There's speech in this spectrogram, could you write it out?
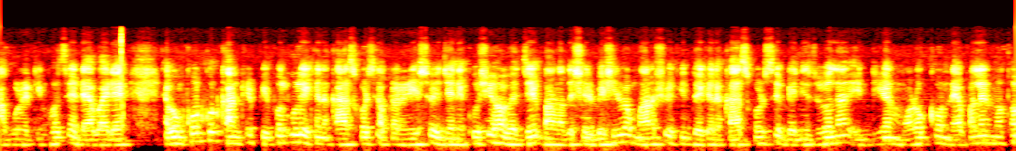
আপ রেটিং হচ্ছে ডে বাই ডে এবং কোন কোন কান্ট্রির পিপলগুলো এখানে কাজ করছে, আপনারা নিশ্চয়ই জেনে খুশি হবে যে বাংলাদেশের বেশিরভাগ মানুষই কিন্তু এখানে কাজ করছে। ভেনিজুয়েলা ইন্ডিয়ান মরক্কো নেপালের মতো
